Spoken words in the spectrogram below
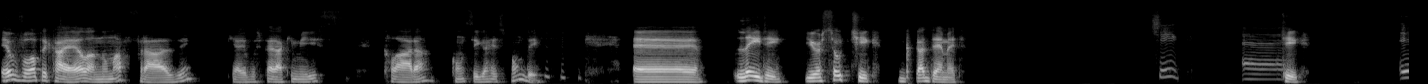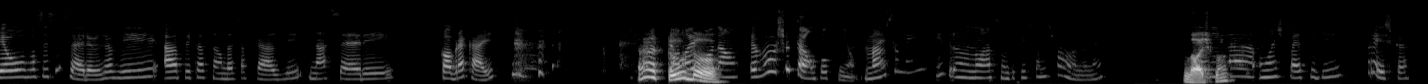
Eu vou aplicar ela numa frase, que aí eu vou esperar que Miss Clara consiga responder. É, Lady, you're so chic. God damn it. Chic. É, Chic. Eu vou ser sincera, eu já vi a aplicação dessa frase na série Cobra Kai. Ah, Então, eu, vou tudo. um- eu vou chutar um pouquinho, mas também entrando no assunto que estamos falando, né? Lógico. Seria uma espécie de fresca.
